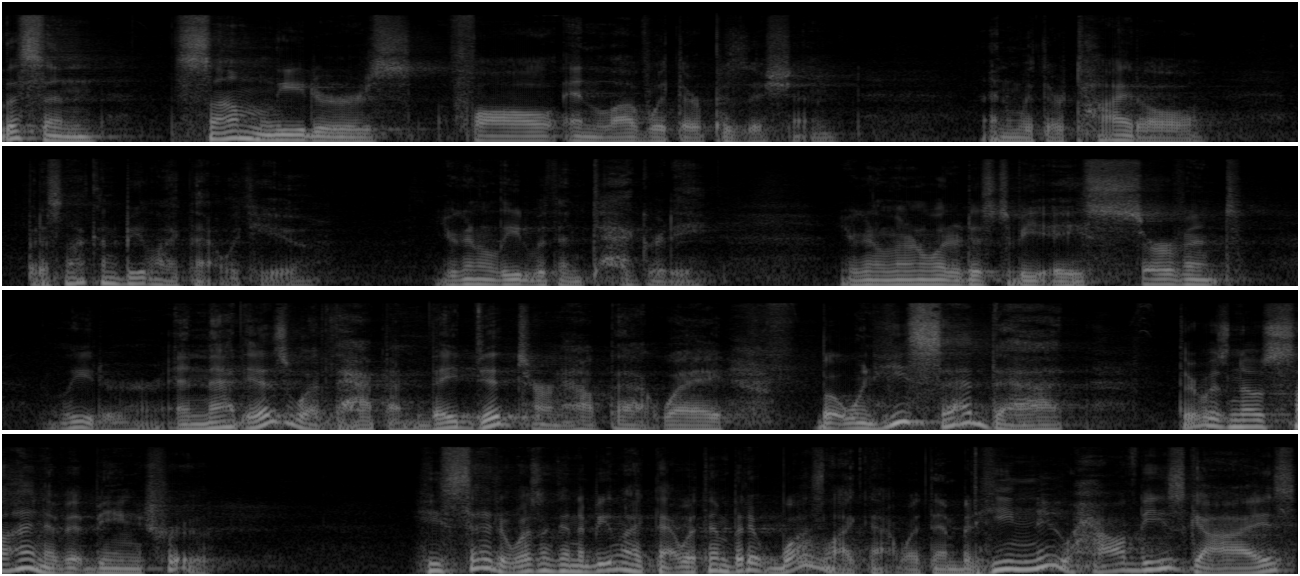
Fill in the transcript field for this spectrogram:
"Listen, some leaders fall in love with their position." And with their title, but it's not going to be like that with you. You're going to lead with integrity. You're going to learn what it is to be a servant leader. And that is what happened. They did turn out that way. But when he said that, there was no sign of it being true. He said it wasn't going to be like that with them, but it was like that with them. But he knew how these guys,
